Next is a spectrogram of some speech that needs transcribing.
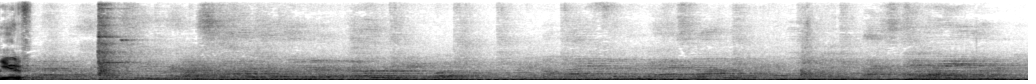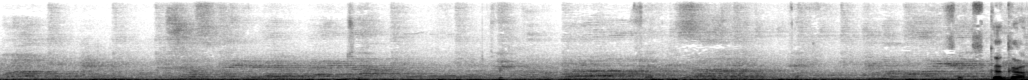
Beautiful. Six. Good girl.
